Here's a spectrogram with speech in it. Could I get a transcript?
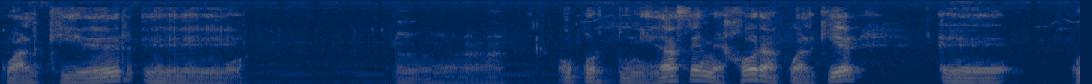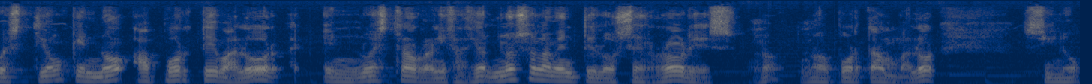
cualquier eh, oportunidad de mejora, cualquier eh, cuestión que no aporte valor en nuestra organización. No solamente los errores no, aportan valor, sino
